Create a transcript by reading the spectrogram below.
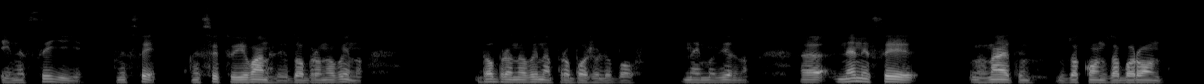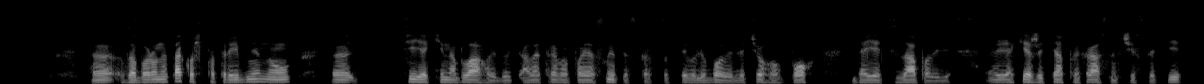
і неси її, неси, неси цю Євангелію, добру новину. Добра новина про Божу любов, неймовірно. Е, Не неси, знаєте, закон заборон. Е, Заборони також потрібні, ну, е, ті, які на благо йдуть, але треба пояснити з перспективи любові, для чого Бог дає ці заповіді, яке життя прекрасне в чистоті,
